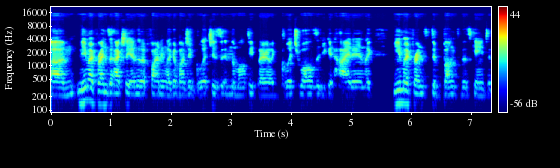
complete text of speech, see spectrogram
Um, me and my friends actually ended up finding like a bunch of glitches in the multiplayer, like glitch walls that you could hide in. Like me and my friends debunked this game to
